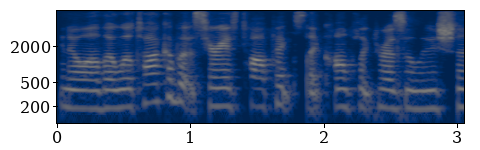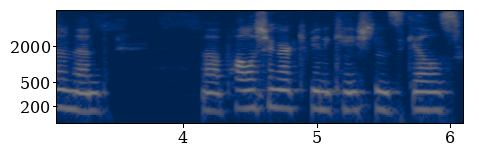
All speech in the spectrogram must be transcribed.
you know, although we'll talk about serious topics like conflict resolution and uh, polishing our communication skills.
